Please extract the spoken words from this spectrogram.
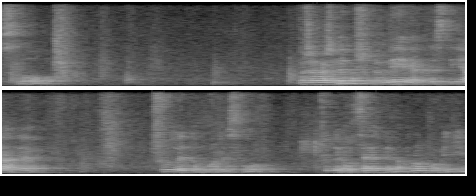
Слово. Дуже важливо, щоб ми, як християни, чули то Боже Слово, чули його в церкві на проповіді,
